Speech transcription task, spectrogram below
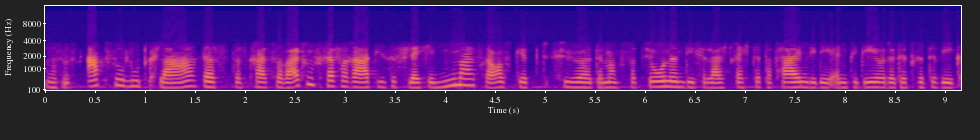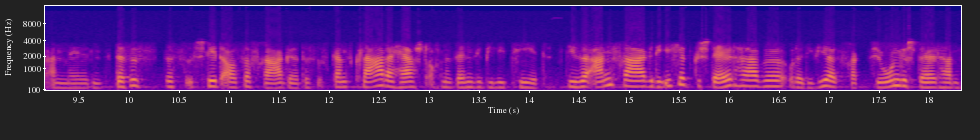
und es ist absolut klar, dass das Kreisverwaltungsreferat diese Fläche niemals rausgibt für Demonstrationen, die vielleicht rechte Parteien wie die NPD oder der Dritte Weg anmelden. Das ist, das steht außer Frage. Das ist ganz klar, da herrscht auch eine Sensibilität. Diese Anfrage, die ich jetzt gestellt habe oder die wir als Fraktion gestellt haben,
